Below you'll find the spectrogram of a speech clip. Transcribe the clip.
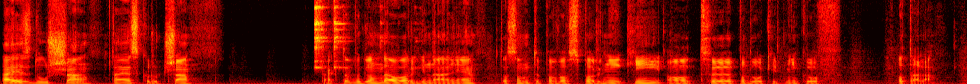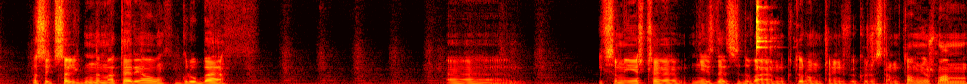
Ta jest dłuższa, ta jest krótsza. Tak to wyglądało oryginalnie. To są typowo wsporniki od e, podłokietników fotela. Dosyć solidny materiał, grube. Eee, I w sumie jeszcze nie zdecydowałem, którą część wykorzystam. Tą już mam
